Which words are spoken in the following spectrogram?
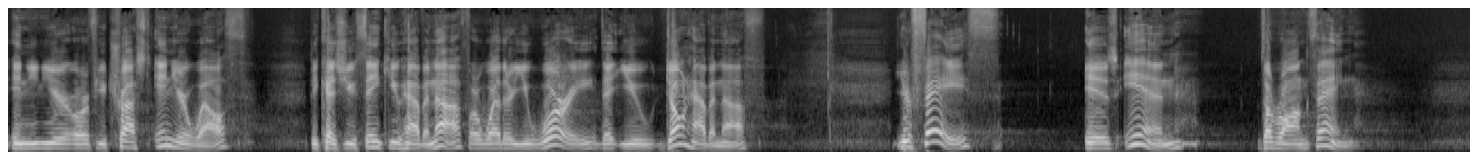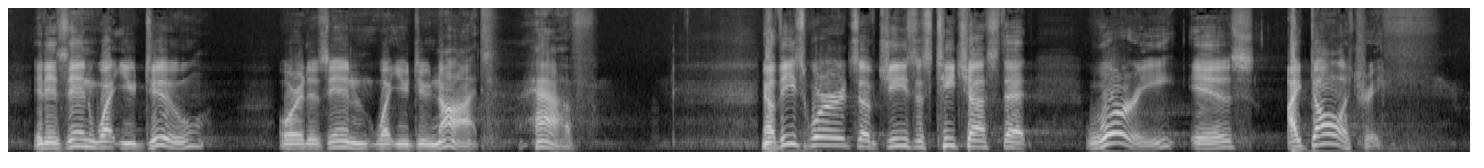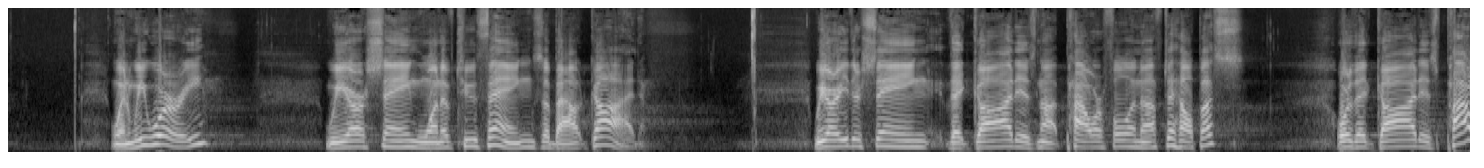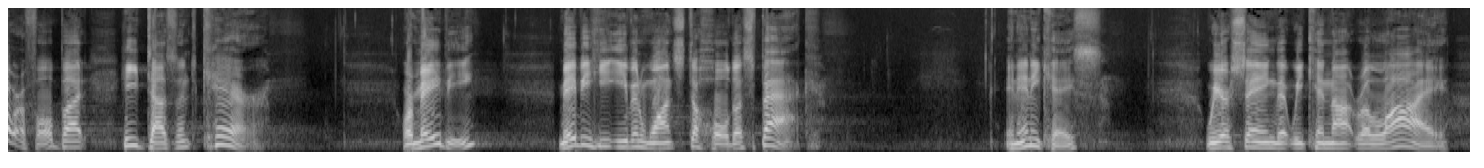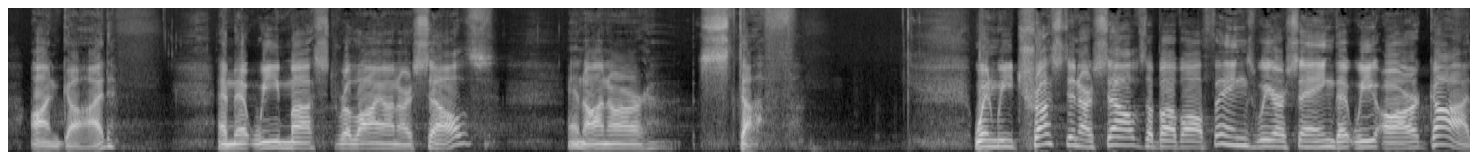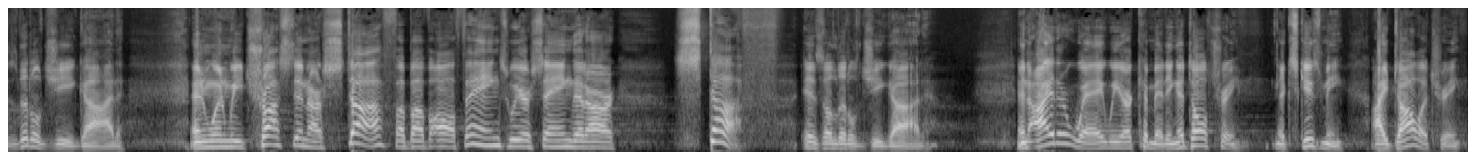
in your, or if you trust in your wealth because you think you have enough, or whether you worry that you don't have enough, your faith is in the wrong thing. It is in what you do, or it is in what you do not have. Now, these words of Jesus teach us that worry is idolatry. When we worry, we are saying one of two things about God. We are either saying that God is not powerful enough to help us, or that God is powerful, but he doesn't care. Or maybe Maybe he even wants to hold us back. In any case, we are saying that we cannot rely on God and that we must rely on ourselves and on our stuff. When we trust in ourselves above all things, we are saying that we are God, little g God. And when we trust in our stuff above all things, we are saying that our stuff is a little g God. And either way, we are committing adultery. Excuse me, idolatry.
